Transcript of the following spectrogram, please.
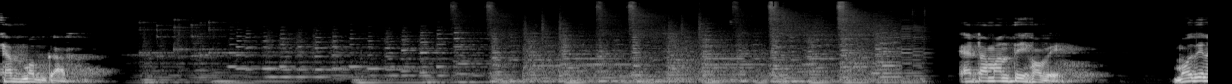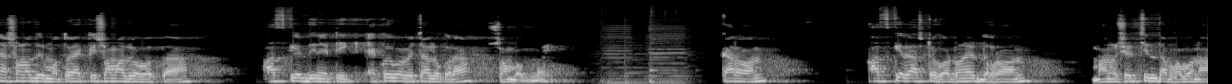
খ্যাতমতগার এটা মানতেই হবে। মদিনা সনদের মতো একটি সমাজ ব্যবস্থা আজকের দিনে ঠিক একইভাবে চালু করা সম্ভব নয়। কারণ আজকের রাষ্ট্র গঠনের ধরন, মানুষের চিন্তা ভাবনা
